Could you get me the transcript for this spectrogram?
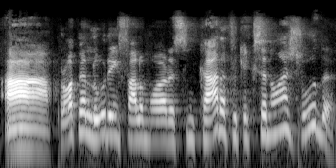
A própria Luren fala uma hora assim, cara, por que, que você não ajuda?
